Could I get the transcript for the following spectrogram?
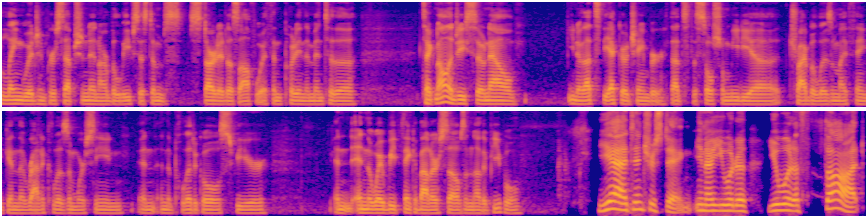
language and perception in our belief systems started us off with and putting them into the technology. So now you know that's the echo chamber. That's the social media tribalism i think and the radicalism we're seeing in, in the political sphere and and the way we think about ourselves and other people. Yeah it's interesting. You know you would have you would have thought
